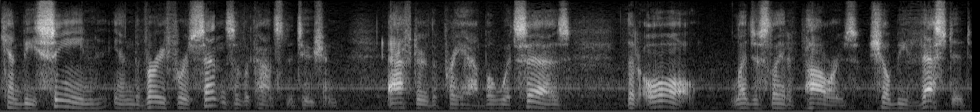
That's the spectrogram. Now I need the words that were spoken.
can be seen in the very first sentence of the Constitution after the preamble, which says that all legislative powers shall be vested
